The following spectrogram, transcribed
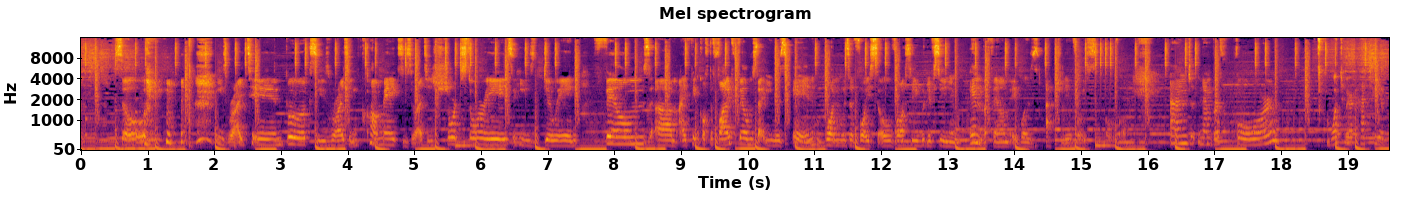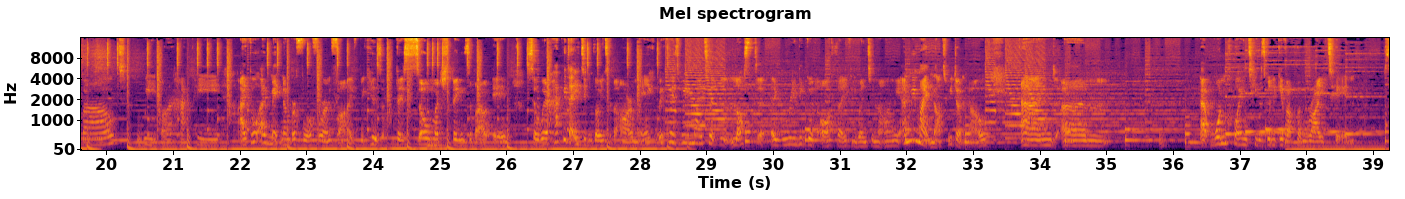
So he's writing books, he's writing comics, he's writing short stories, he's doing films. Um, I think of the five films that he was in, one was a voiceover, so you would have seen him in the film. It was actually a voiceover. And number four, what we're happy about. We are happy. I thought I'd make number four, four, and five because there's so much things about him. So we're happy that he didn't go into the army because we might have lost a really good author if he went in the army, and we might not. We don't know. And um, at one point he was going to give up on writing.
